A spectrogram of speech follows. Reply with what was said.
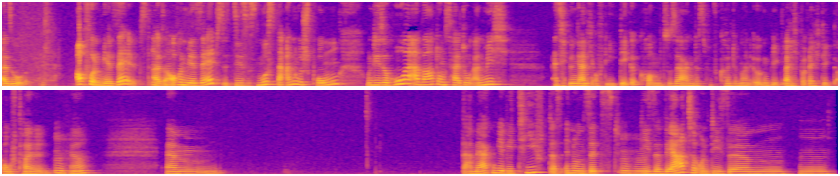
also auch von mir selbst. Also mhm. auch in mir selbst ist dieses Muster angesprungen und diese hohe Erwartungshaltung an mich. Also ich bin gar nicht auf die Idee gekommen zu sagen, das könnte man irgendwie gleichberechtigt aufteilen. Mhm. Ja? Ähm, da merken wir, wie tief das in uns sitzt. Mhm. Diese Werte und diese, mm,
